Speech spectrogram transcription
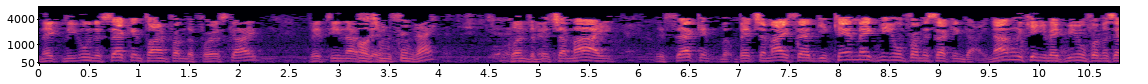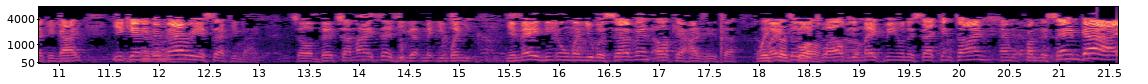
make miun the second time from the first guy ותינשא Oh, it's from the same guy? According to Bet Shammai, the second Bet Shammai said you can't make mi'un from a second guy. Not only can you make mi'un from a second guy, you can't even marry a second guy. So Beit Shammai says you got you, when you, made miun when you were seven. Okay, Hazita. Wait, Wait till, 12. you're twelve. You'll make miun a second time, and from the same guy,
